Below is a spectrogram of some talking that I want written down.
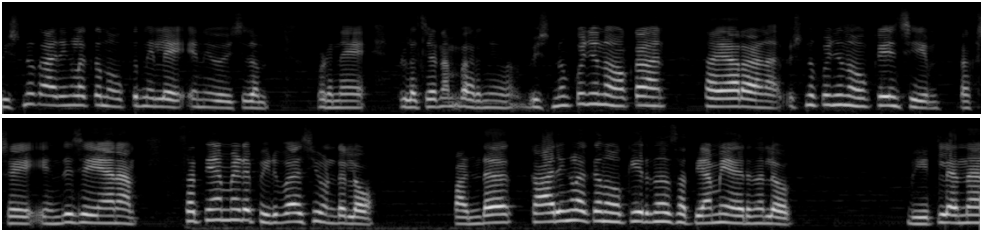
വിഷ്ണു കാര്യങ്ങളൊക്കെ നോക്കുന്നില്ലേ എന്ന് ചോദിച്ചതും ഉടനെ പിള്ളച്ചേട്ടൻ പറഞ്ഞു വിഷ്ണു കുഞ്ഞു നോക്കാൻ തയ്യാറാണ്. വിഷ്ണു കുഞ്ഞു നോക്കുകയും ചെയ്യും. പക്ഷേ എന്ത് ചെയ്യാനാ? സത്യാമ്മയുടെ പിടിവാശി ഉണ്ടല്ലോ. പണ്ട് കാര്യങ്ങളൊക്കെ നോക്കിയിരുന്നത് സത്യാമ്മയായിരുന്നല്ലോ. വീട്ടിലെന്ന്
